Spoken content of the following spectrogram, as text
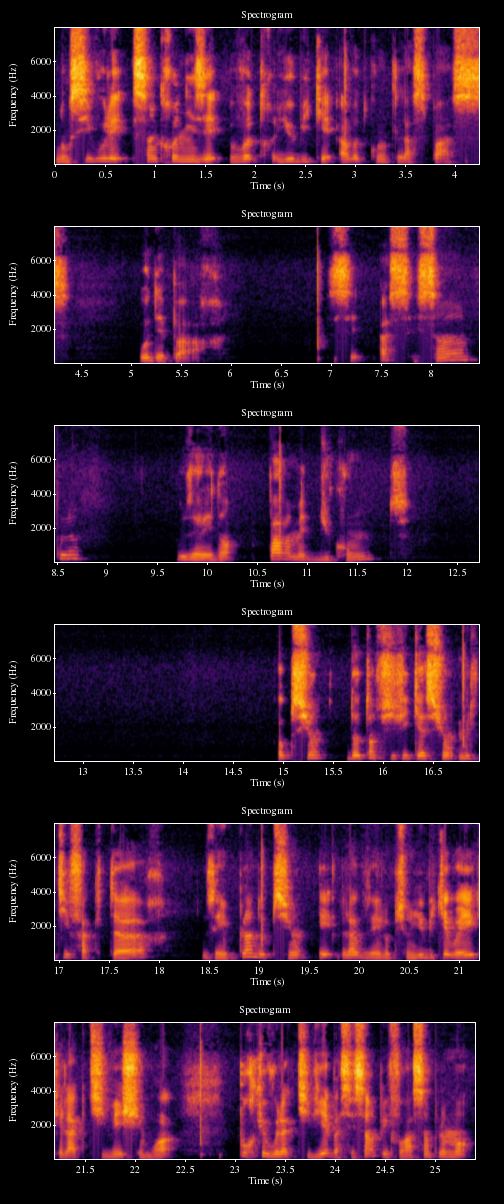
Donc si vous voulez synchroniser votre YubiKey à votre compte LastPass au départ, c'est assez simple. Vous allez dans paramètres du compte, option d'authentification multifacteur. Vous avez plein d'options et là vous avez l'option YubiKey, vous voyez qu'elle est activée chez moi. Pour que vous l'activiez, bah, c'est simple, il faudra simplement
